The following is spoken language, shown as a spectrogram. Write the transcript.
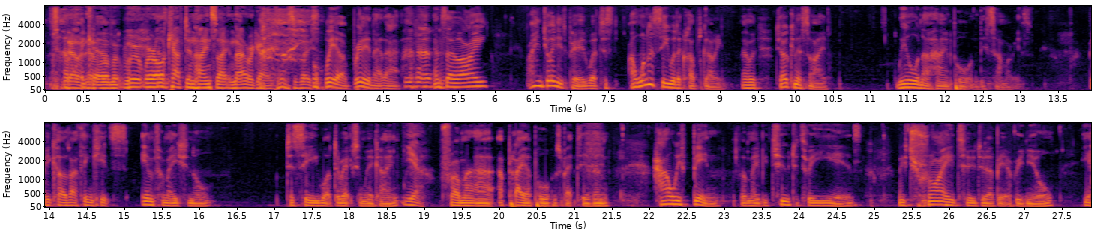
So, No, like, no, um, we're, we're all Captain Hindsight in that regard. We are brilliant at that. and so I, I enjoy this period where just I want to see where the club's going. Now, joking aside, we all know how important this summer is because I think it's informational to see what direction we're going Yeah. from a, a player pool perspective and how we've been for maybe two to three years. We've tried to do a bit of renewal He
